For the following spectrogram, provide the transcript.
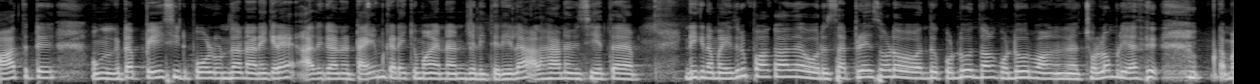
பார்த்துட்டு உங்ககிட்ட பேசிட்டு போகணுன்னு தான் நினைக்கிறேன். அதுக்கான டைம் கிடைக்குமா என்னன்னு சொல்லி தெரியல. அழகான விஷயத்த இன்றைக்கி நம்ம எதிர்பார்க்காத ஒரு சர்ப்ரைஸோடு வந்து கொண்டு வந்தாலும் கொண்டு வருவாங்க சொல்ல முடியாது. நம்ம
